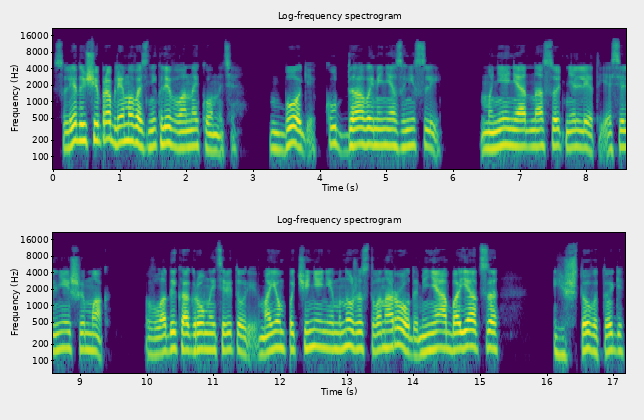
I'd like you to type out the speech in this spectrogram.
Следующие проблемы возникли в ванной комнате. «Боги, куда вы меня занесли? Мне не одна сотня лет, я сильнейший маг, владыка огромной территории, в моем подчинении множество народа, меня боятся...» И что в итоге?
